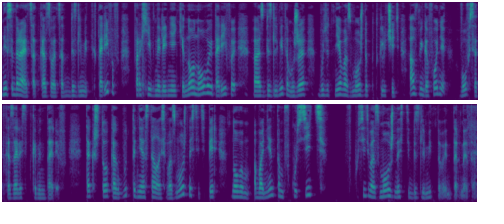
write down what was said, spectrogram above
не собирается отказываться от безлимитных тарифов в архивной линейке, но новые тарифы э, с безлимитом уже будет невозможно подключить, а в Мегафоне вовсе отказались от комментариев. Так что как будто не осталось возможности теперь новым абонентам вкусить вкусить возможности безлимитного интернета.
